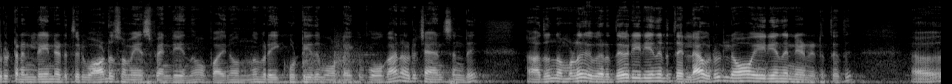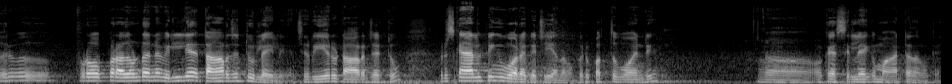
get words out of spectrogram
ഒരു ട്രെൻഡ് ലൈന്റെ അടുത്ത് ഒരുപാട് സമയം സ്പെൻഡ് ചെയ്യുന്നു. അപ്പോൾ അതിനൊന്ന് ബ്രേക്ക് ഔട്ട് ചെയ്ത് മുകളിലേക്ക് പോകാൻ ഒരു ചാൻസ് ഉണ്ട്. അതും നമ്മൾ വെറുതെ ഒരു ഏരിയയിൽ നിന്ന് എടുത്തല്ല ഒരു ലോ ഏരിയ തന്നെയാണ് എടുത്തത്. ഒരു പ്രോപ്പർ അതുകൊണ്ട് തന്നെ വലിയ ടാർജറ്റും ഇല്ല അതിൽ ചെറിയൊരു ടാർജറ്റും ഒരു സ്കാൽപ്പിംഗ് പോലെയൊക്കെ ചെയ്യാം നമുക്ക്. ഒരു പത്ത് പോയിന്റ് ഒക്കെ എസിലേക്ക് മാറ്റാം നമുക്ക്.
